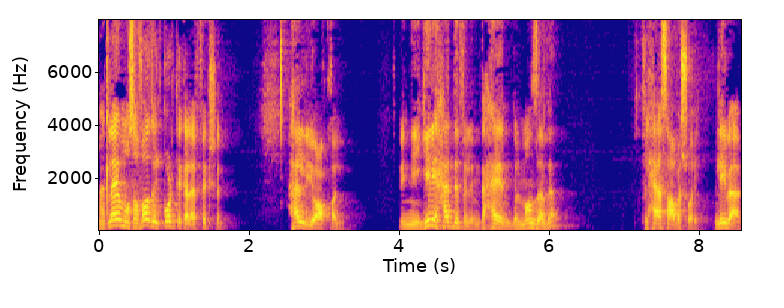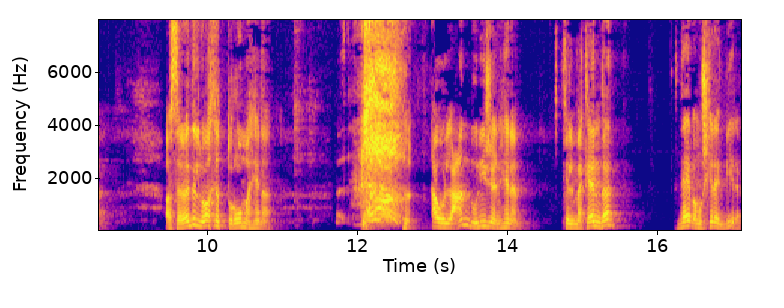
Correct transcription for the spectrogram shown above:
هتلاقي مواصفات ال cortical affection هل يعقل إن يجي لي حد في الامتحان بالمنظر ده؟ في الحقيقة صعبة شوية. ليه بقى؟ أصل الواد اللي واخد trauma هنا أو اللي عنده lesion هنا في المكان ده ده يبقى مشكلة كبيرة.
